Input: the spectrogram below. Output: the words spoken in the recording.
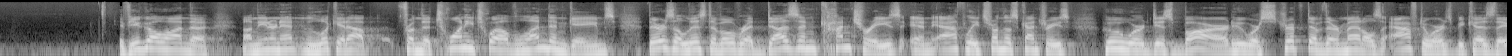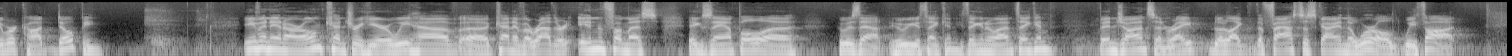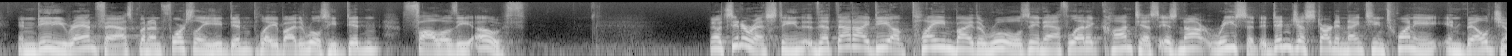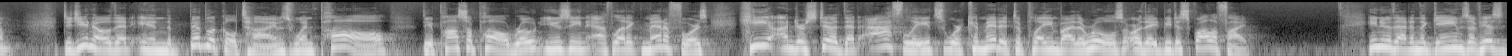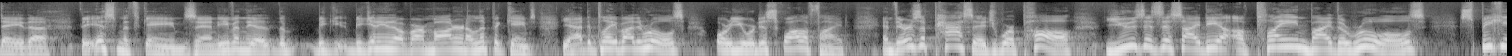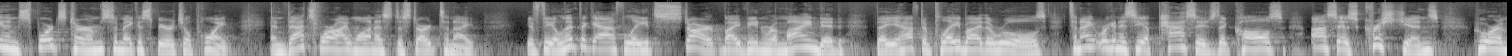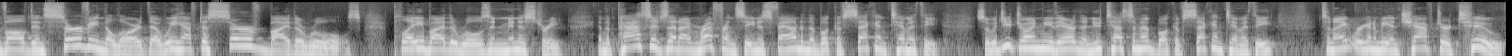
If you go on the, on the internet and look it up, from the 2012 London Games, there's a list of over a dozen countries and athletes from those countries who were disbarred, who were stripped of their medals afterwards because they were caught doping. Even in our own country here, we have uh, kind of a rather infamous example. Uh, who is that? Who are you thinking? You thinking who I'm thinking? Ben Johnson, right? They're like the fastest guy in the world, we thought. Indeed, he ran fast, but unfortunately, he didn't play by the rules. He didn't follow the oath. Now, it's interesting that that idea of playing by the rules in athletic contests is not recent. It didn't just start in 1920 in Belgium. Did you know that in the biblical times, when Paul the Apostle Paul wrote using athletic metaphors, he understood that athletes were committed to playing by the rules or they'd be disqualified. He knew that in the games of his day, the, the Isthmus Games, and even the, the beginning of our modern Olympic Games, you had to play by the rules or you were disqualified. And there's a passage where Paul uses this idea of playing by the rules speaking in sports terms to make a spiritual point. And that's where I want us to start tonight. If the Olympic athletes start by being reminded that you have to play by the rules, tonight we're going to see a passage that calls us as Christians who are involved in serving the Lord that we have to serve by the rules, play by the rules in ministry. And the passage that I'm referencing is found in the book of Second Timothy. So would you join me there in the New Testament book of Second Timothy? Tonight we're going to be in chapter 2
